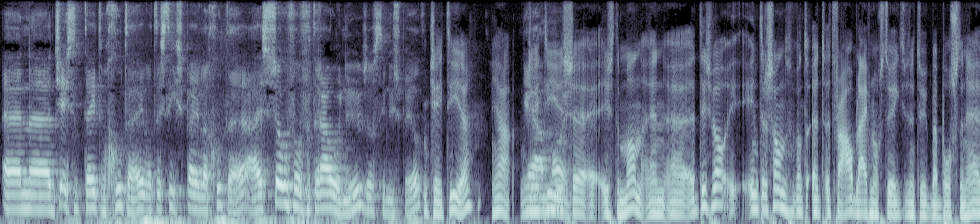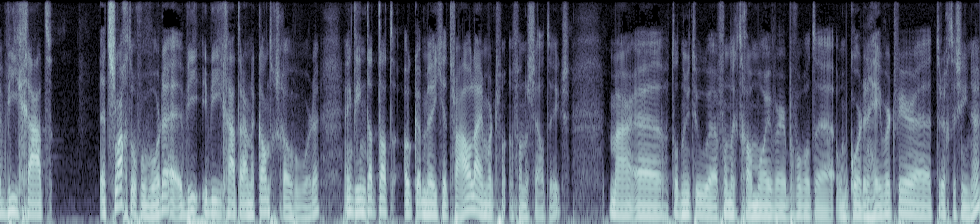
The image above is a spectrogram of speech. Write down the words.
En eh, Jason Tatum goed hè. Wat is die speler goed hè. Hij heeft zoveel vertrouwen nu, zoals hij nu speelt. JT, hè? Ja, Ja, JT mooi. is, eh, is de man. En het is wel interessant, want het, het verhaal blijft nog steeds natuurlijk bij Boston. Hè? Wie gaat het slachtoffer worden? Wie, wie gaat er aan de kant geschoven worden? En ik denk dat dat ook een beetje het verhaallijn wordt van, van de Celtics. Maar tot nu toe vond ik het gewoon mooi weer bijvoorbeeld om Gordon Hayward weer terug te zien. Hè?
